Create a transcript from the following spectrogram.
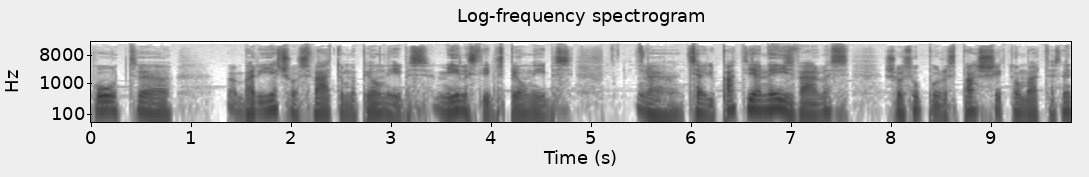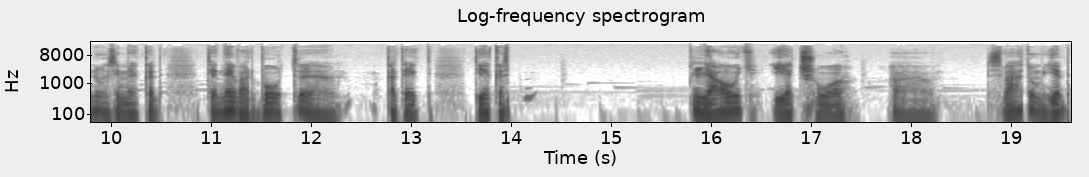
būt, uh, var iet šo svētuma pilnības, mīlestības pilnības uh, ceļu. Pat ja neizvēlas šos upurus paši, tomēr tas nenozīmē, ka tie nevar būt, uh, kā teikt, tie, kas ļauj iet šo svētumu, jeb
